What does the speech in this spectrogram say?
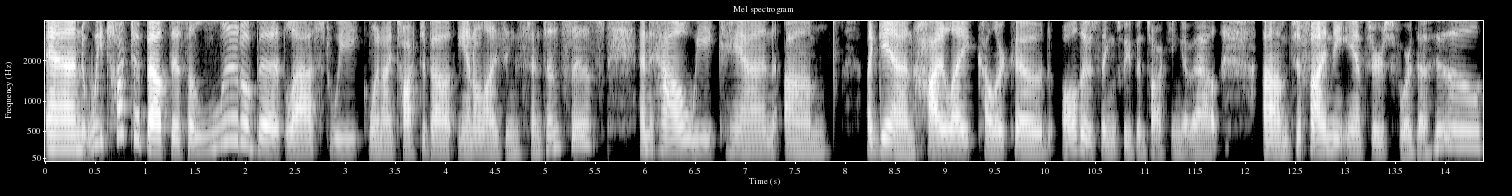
And we talked about this a little bit last week when I talked about analyzing sentences and how we can um, again, highlight, color code, all those things we've been talking about um, to find the answers for the who,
